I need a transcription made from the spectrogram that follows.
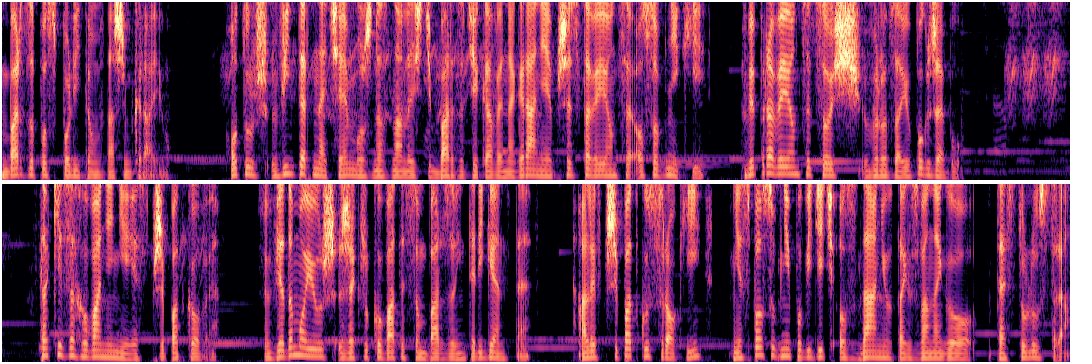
bardzo pospolitą w naszym kraju. Otóż w internecie można znaleźć bardzo ciekawe nagranie przedstawiające osobniki, wyprawiające coś w rodzaju pogrzebu. Takie zachowanie nie jest przypadkowe. Wiadomo już, że krukowate są bardzo inteligentne, ale w przypadku sroki nie sposób nie powiedzieć o zdaniu tak zwanego testu lustra.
